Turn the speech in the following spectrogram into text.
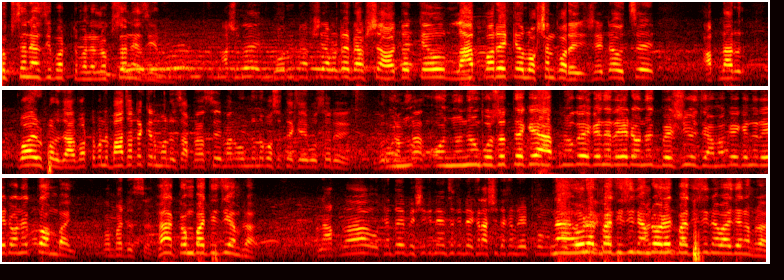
লোকসানে আছি বর্তমানে লোকসানে আছি আমি। আসলে গরু ব্যবসা এমন ব্যবসা হয়তো কেউ লাভ করে কেউ লোকসান করে। সেটা হচ্ছে আপনার ক্রয়ের উপরে। যার বর্তমানে বাজারটা কেমন মনে হচ্ছে আপনার কাছে মানে অন্যান্য বছর থেকে এই বছরে গরুর দামটা অন্য অন্য বছর থেকে আপনাকে এখানে রেট অনেক বেশি হয়েছে। আমাকে এখানে রেট অনেক কম ভাই। কম পাইতেছে? হ্যাঁ কম পাইতেছি আমরা। মানে আপনারা ওখান থেকে বেশি কিনে কিন্তু এখানে আসি দেখেন রেট কম। না ও রেট পাইতেছি না, আমরা ওরেট রেট পাইতেছি না, ভাইজান আমরা।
